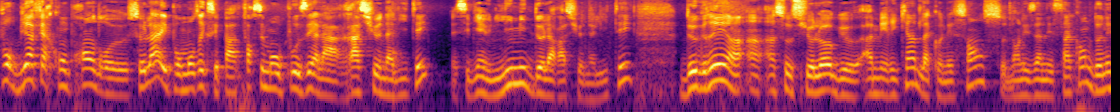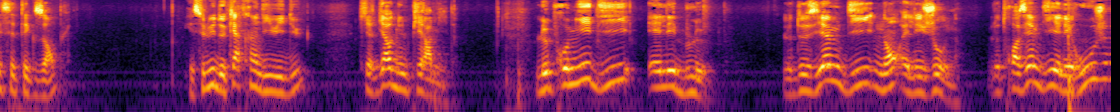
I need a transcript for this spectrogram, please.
pour bien faire comprendre cela et pour montrer que ce n'est pas forcément opposé à la rationalité, mais c'est bien une limite de la rationalité, Degré, un, un, sociologue américain de la connaissance, dans les années 50, donnait cet exemple et celui de quatre individus qui regardent une pyramide. Le premier dit elle est bleue. Le deuxième dit non, elle est jaune. Le troisième dit elle est rouge.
